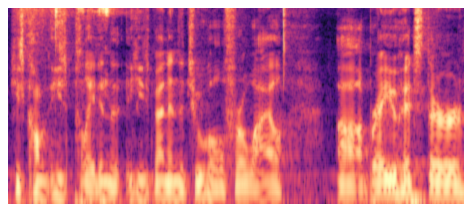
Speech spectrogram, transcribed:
He's come, he's played in the he's been in the two hole for a while. Uh, Abreu hits third.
